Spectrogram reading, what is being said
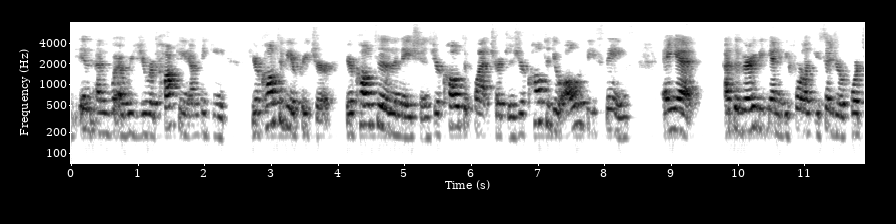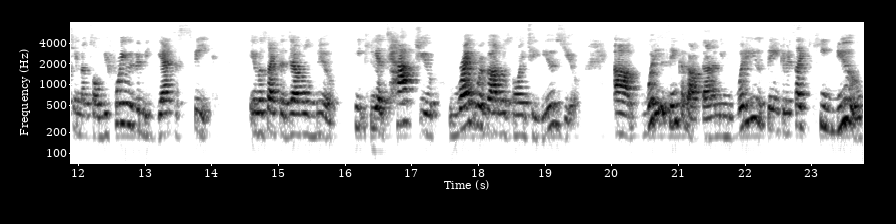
and and as you were talking, I'm thinking you're called to be a preacher. You're called to the nations. You're called to plant churches. You're called to do all of these things, and yet at the very beginning, before, like you said, you were 14 months old, before you even began to speak, it was like the devil knew. He, he attacked you right where God was going to use you. Um, what do you think about that? I mean, what do you think? It's like he knew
